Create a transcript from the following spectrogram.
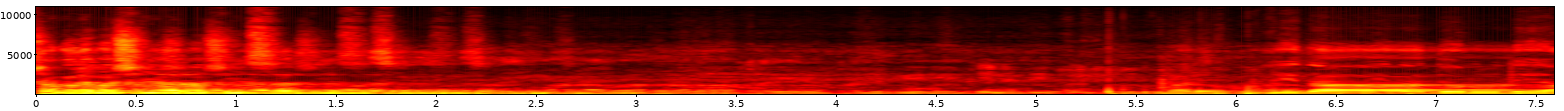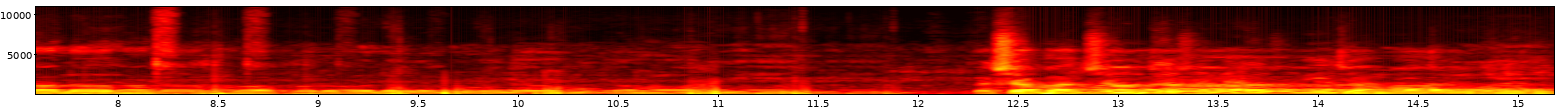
সকলে বসে রবি برغدا درود على مصطفى قربل والولا بكماله كشف الشجاع بجماله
